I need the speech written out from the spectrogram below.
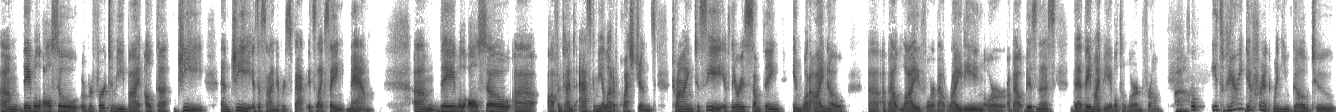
Um, they will also refer to me by Alka ji, and ji is a sign of respect. It's like saying ma'am. Um, they will also uh, oftentimes ask me a lot of questions, trying to see if there is something in what I know uh, about life or about writing or about business that they might be able to learn from. Wow. So it's very different when you go to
